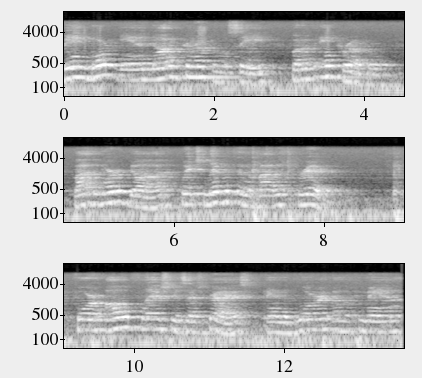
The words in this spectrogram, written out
being born again, not of corruptible seed, but of incorruptible, by the word of God, which liveth and abideth forever. For all flesh is as grass, and the glory of man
